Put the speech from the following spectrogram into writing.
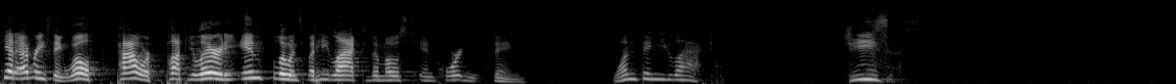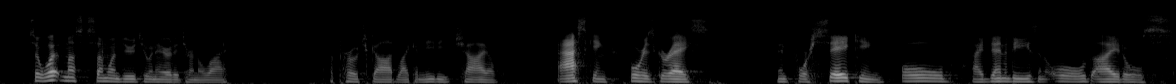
he had everything wealth, power, popularity, influence, but he lacked the most important thing. One thing you lack Jesus. So, what must someone do to inherit eternal life? Approach God like a needy child, asking for his grace and forsaking old identities and old idols,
